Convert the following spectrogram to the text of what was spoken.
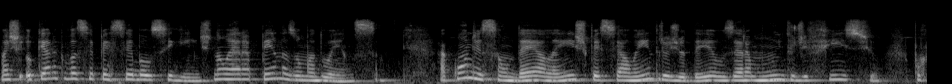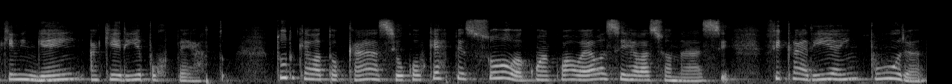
Mas eu quero que você perceba o seguinte: não era apenas uma doença. A condição dela, em especial entre os judeus, era muito difícil, porque ninguém a queria por perto. Tudo que ela tocasse ou qualquer pessoa com a qual ela se relacionasse ficaria impura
